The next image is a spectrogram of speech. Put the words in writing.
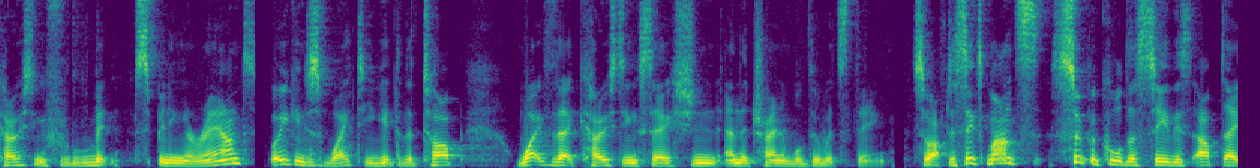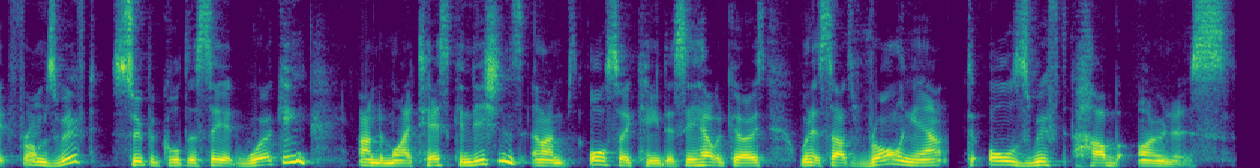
coasting for a little bit, spinning around, or you can just wait till you get to the top, wait for that coasting section, and the trainer will do its thing. So after six months, super cool to see this update from Zwift, super cool to see it working under my test conditions, and I'm also keen to see how it goes when it starts rolling out to all Zwift Hub owners,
